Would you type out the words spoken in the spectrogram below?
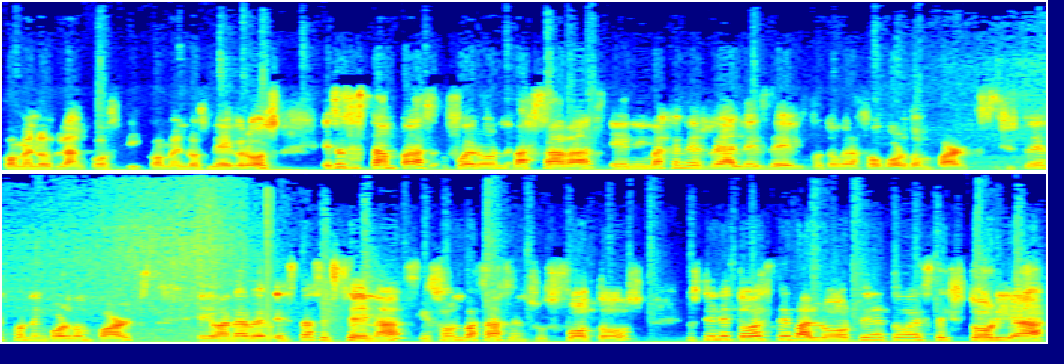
comen los blancos y comen los negros. Esas estampas fueron basadas en imágenes reales del fotógrafo Gordon Parks. Si ustedes ponen Gordon Parks, eh, van a ver estas escenas que son basadas en sus fotos. Pues tiene todo este valor, tiene toda esta historia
